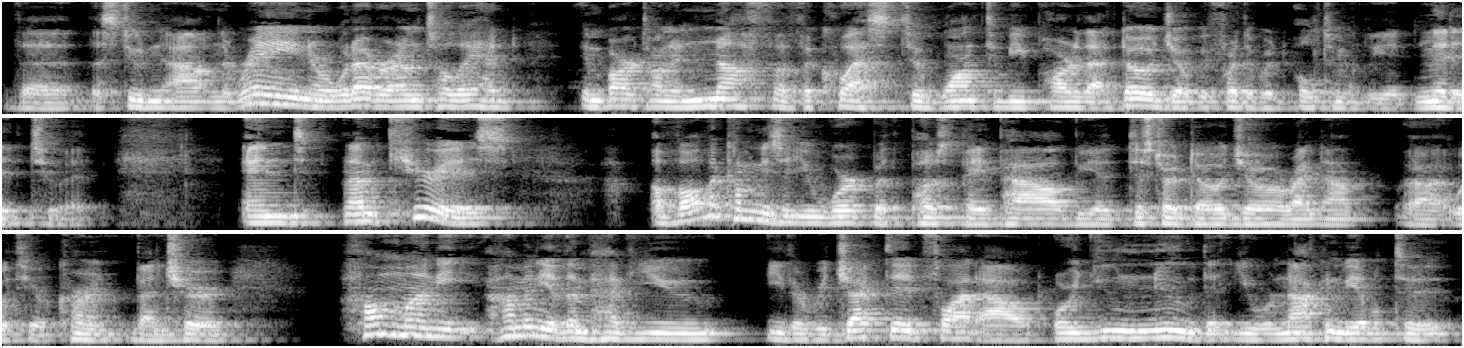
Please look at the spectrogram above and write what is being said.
the the student out in the rain or whatever until they had embarked on enough of a quest to want to be part of that dojo before they would ultimately admitted to it. And I'm curious, of all the companies that you work with post PayPal via Distro Dojo right now uh, with your current venture, how many how many of them have you either rejected flat out or you knew that you were not going to be able to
